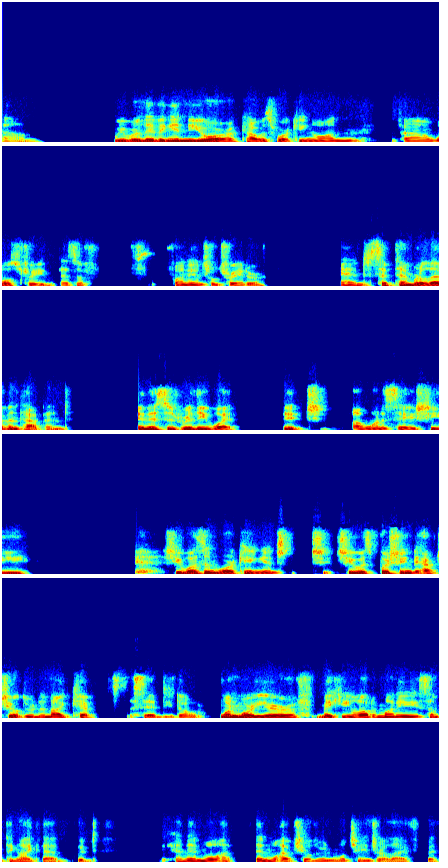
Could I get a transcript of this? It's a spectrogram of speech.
um, we were living in New York. I was working on uh, Wall Street as a f- financial trader, and September 11th happened, and this is really what it, I want to say. She she wasn't working, and she, she was pushing to have children, and I kept said, you know, one more year of making a lot of money, something like that would, and then we'll then we'll have children, we'll change our life. But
